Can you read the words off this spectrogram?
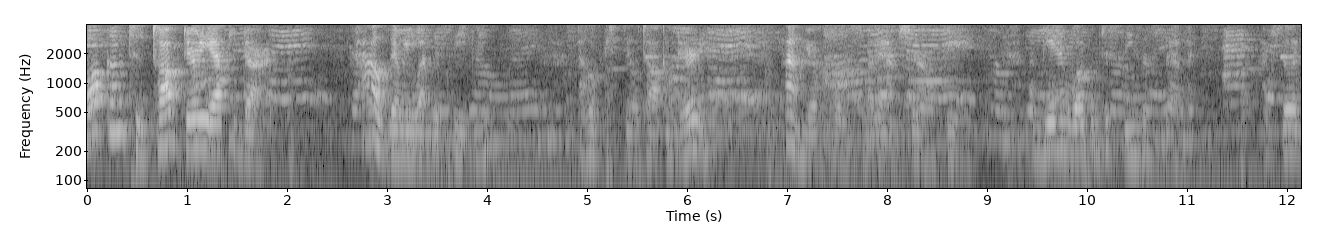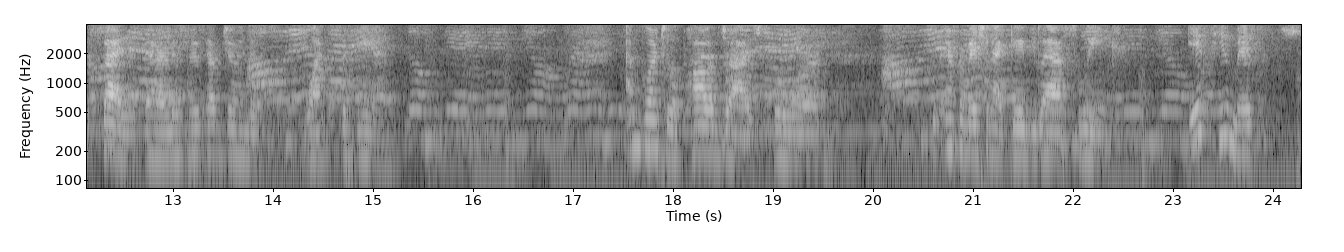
Welcome to Talk Dirty After Dark. How's everyone this evening? I hope you're still talking dirty. I'm your host, Madame Cheryl B. Again, welcome to season seven. I'm so excited that our listeners have joined us once again. I'm going to apologize for some information I gave you last week. If you missed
